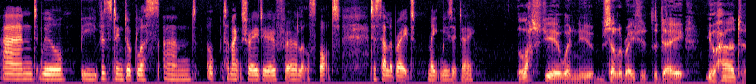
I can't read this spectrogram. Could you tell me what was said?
And we'll be visiting Douglas and up to Manx Radio for a little spot to celebrate Make Music Day. Last year, when you celebrated the day, you had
